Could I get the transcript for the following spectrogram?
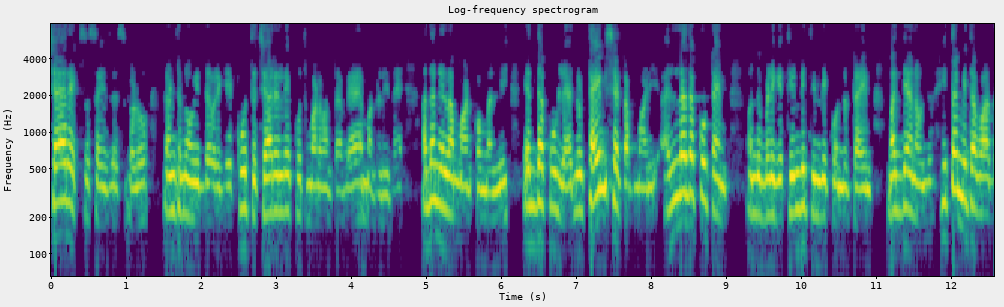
ಚೇರ್ ಎಕ್ಸಸೈಸಸ್ಗಳು ಗಂಟು ನೋವು ಇದ್ದವರಿಗೆ ಕೂತು ಚೇರಲ್ಲೇ ಕೂತು ಮಾಡುವಂಥ ವ್ಯಾಯಾಮಗಳಿದೆ. ಅದನ್ನೆಲ್ಲ ಮಾಡ್ಕೊಂಬನ್ನಿ ಎದ್ದ ಕೂಡಲೇ ಅದು ಟೈಮ್ ಸೆಟಪ್ ಮಾಡಿ. ಎಲ್ಲದಕ್ಕೂ ಟೈಮ್ ಒಂದು ಬೆಳಿಗ್ಗೆ ತಿಂಡಿ ತಿನ್ಲಿಕ್ಕೆ ಒಂದು ಟೈಮ್ ಮಧ್ಯಾಹ್ನ ಒಂದು ಹಿತಮಿತವಾದ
